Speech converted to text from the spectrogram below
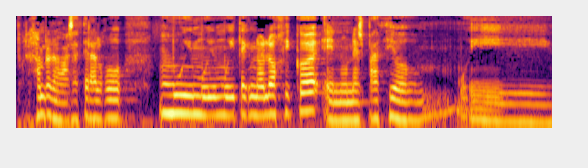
Por ejemplo, no vas a hacer algo muy, muy, muy tecnológico en un espacio muy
